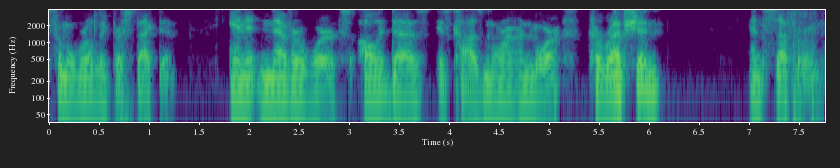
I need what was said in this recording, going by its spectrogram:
from a worldly perspective and it never works all it does is cause more and more corruption and suffering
